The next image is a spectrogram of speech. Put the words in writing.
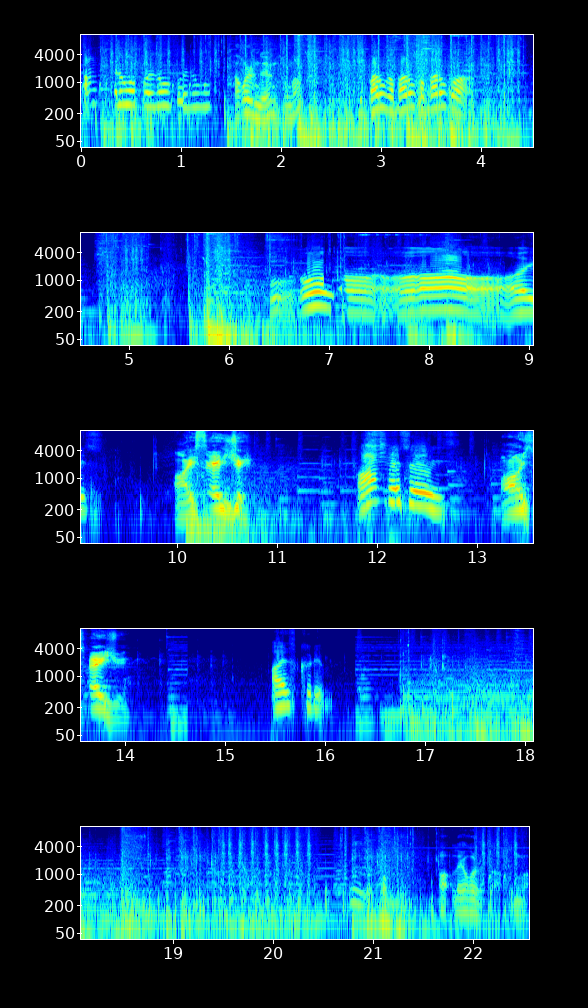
아 너무 아파 너무 아파 너무 아파. 다 걸렸네 형통가? 바로 가 바로 가 바로 가. 어. 어, 어, 아이스. 아이스 에이지. 아이스 아이스 에이지. 아이스크림 어 내가 걸렸다 뭔가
